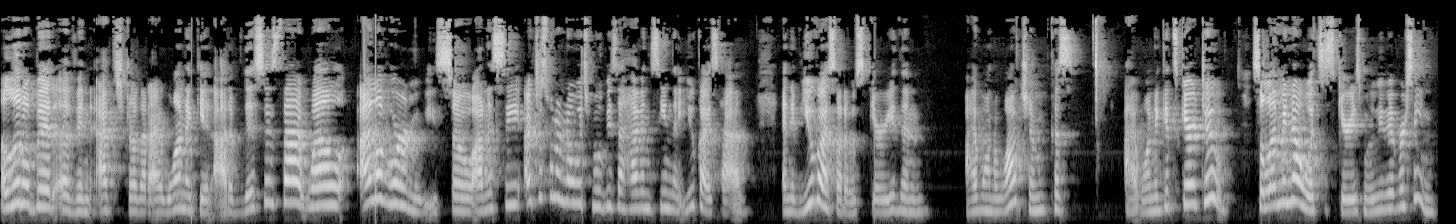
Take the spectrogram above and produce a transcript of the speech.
A little bit of an extra that I want to get out of this is that, well, I love horror movies. So honestly, I just want to know which movies I haven't seen that you guys have. And if you guys thought it was scary, then I want to watch them because I want to get scared too. So let me know what's the scariest movie you've ever seen.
